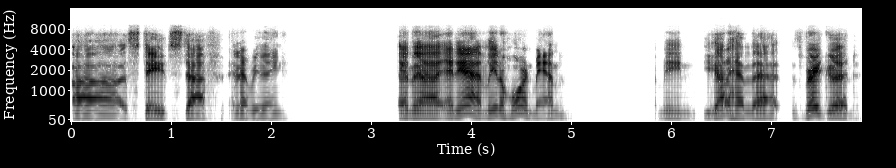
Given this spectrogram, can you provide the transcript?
uh stage stuff and everything. And uh and yeah, and Lena Horne, man. I mean, you gotta have that. It's very good.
